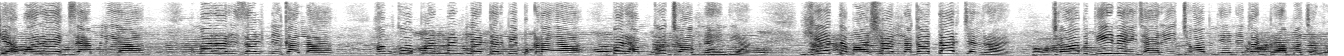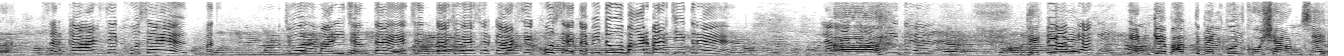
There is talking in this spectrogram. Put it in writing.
कि हमारा एग्ज़ाम लिया हमारा रिज़ल्ट निकाला हमको अपॉइंटमेंट लेटर भी पकड़ाया पर हमको जॉब नहीं दिया। ये तमाशा लगातार चल रहा है। जॉब दी नहीं जा रही जॉब देने का ड्रामा चल रहा है। सरकार से खुश है मत, जो हमारी जनता है जनता जो है सरकार से खुश है तभी तो वो बार बार जीत रहे हैं। जीत रहे हैं। देखिए इनके भक्त बिल्कुल खुश हैं उनसे।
